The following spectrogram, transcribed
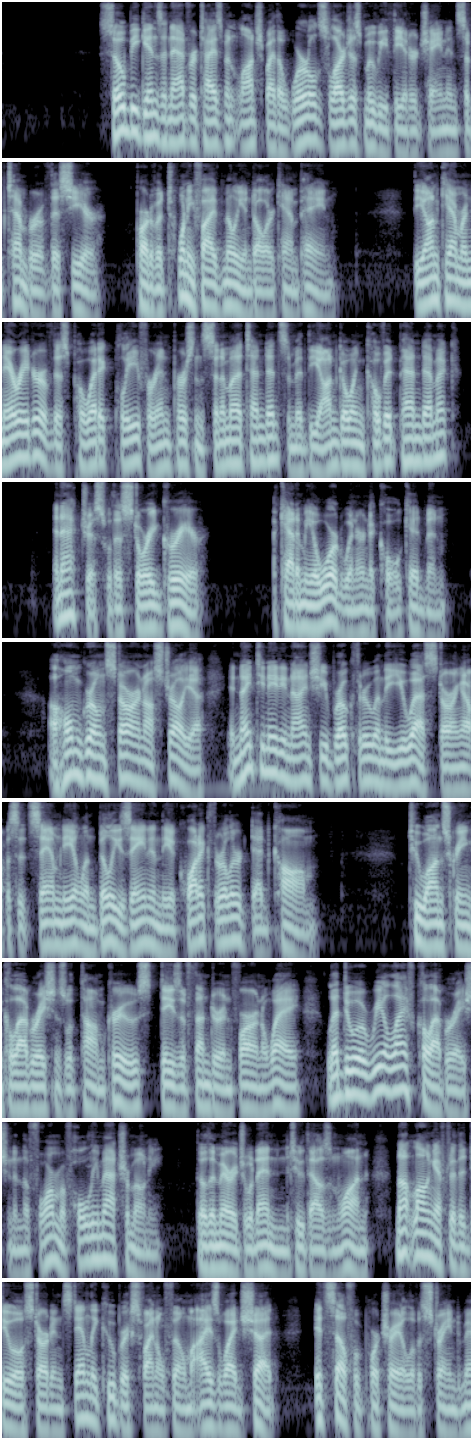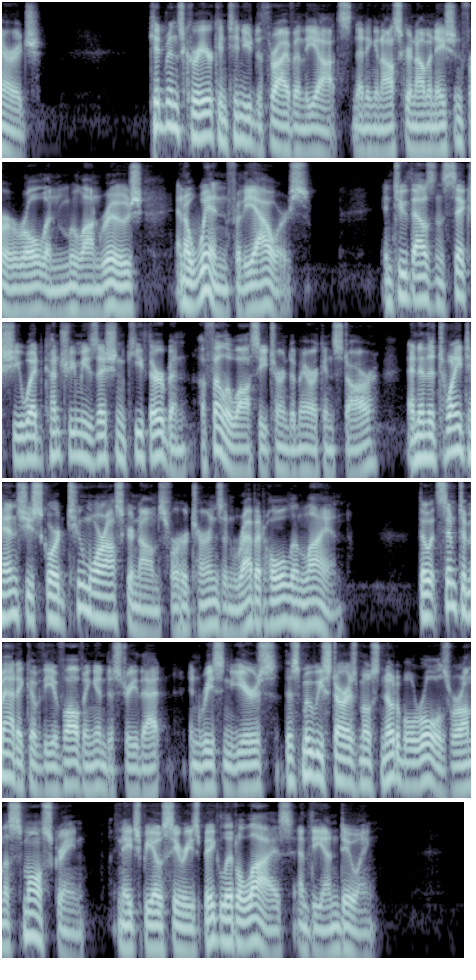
So begins an advertisement launched by the world's largest movie theater chain in September of this year, part of a $25 million campaign. The on camera narrator of this poetic plea for in person cinema attendance amid the ongoing COVID pandemic? An actress with a storied career, Academy Award winner Nicole Kidman. A homegrown star in Australia, in 1989 she broke through in the US, starring opposite Sam Neill and Billy Zane in the aquatic thriller Dead Calm. Two on screen collaborations with Tom Cruise, Days of Thunder and Far and Away, led to a real life collaboration in the form of Holy Matrimony, though the marriage would end in 2001, not long after the duo starred in Stanley Kubrick's final film Eyes Wide Shut, itself a portrayal of a strained marriage. Kidman's career continued to thrive in the yachts, netting an Oscar nomination for her role in Moulin Rouge and a win for The Hours. In 2006, she wed country musician Keith Urban, a fellow Aussie turned American star, and in the 2010s she scored two more Oscar noms for her turns in Rabbit Hole and Lion. Though it's symptomatic of the evolving industry that, in recent years, this movie star's most notable roles were on the small screen, in HBO series Big Little Lies and The Undoing.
